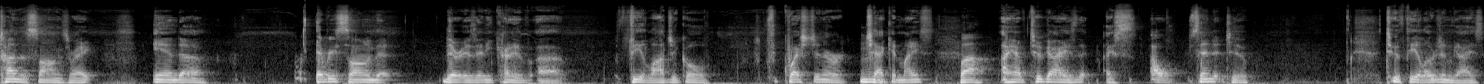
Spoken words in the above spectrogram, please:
ton of songs, right? And uh, every song that there is any kind of uh, theological question or check in my, wow. I have two guys that I, I'll send it to, two theologian guys,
